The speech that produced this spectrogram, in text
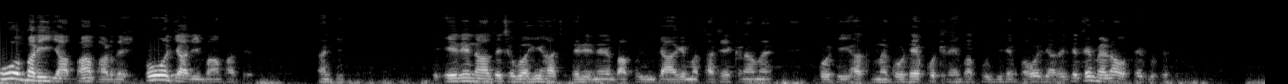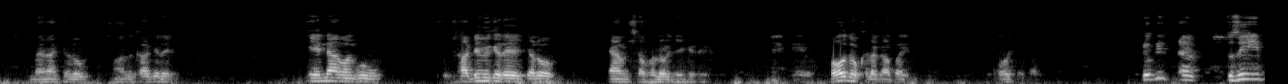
ਉਹ ਬੜੀ ਜਾ ਬਾਂਹ ਫੜਦੇ ਸੀ, ਬਹੁਤ ਜ਼ਿਆਦੀ ਬਾਂਹ ਫੜਦੇ ਹਾਂਜੀ। ਇਹਦੇ ਨਾਲ ਤੇ ਸਗੋਂ ਅਸੀਂ ਹੱਥ ਦੇ ਰਹਿੰਦੇ ਨੇ ਬਾਪੂ ਜੀ ਜਾ ਕੇ ਮੱਥਾ ਟੇਕਣਾ ਮੈਂ ਗੋਡੀ ਹੱਥ ਮੈਂ ਗੋਡੇ ਘੁੱਟਣੇ ਬਾਪੂ ਜੀ ਦੇ ਬਹੁਤ ਜ਼ਿਆਦਾ ਜਿੱਥੇ ਮਿਲਣਾ ਉੱਥੇ ਗੋਡੇ ਘੁੱਟਣੇ। ਮੈਂ ਨਾ ਚਲੋ ਮਾਲਕਾ ਕਿਤੇ ਇਹਨਾਂ ਵਾਂਗੂ ਸਾਡੇ ਵੀ ਕਿਤੇ ਚਲੋ ਟਾਈਮ ਸਫਲ ਹੋ ਜਾਏ ਕਿਤੇ। ਬਹੁਤ ਦੁੱਖ ਲੱਗਾ ਭਾਈ। ਬਹੁਤ ਜ਼ਿਆਦਾ। ਕਿਉਂਕਿ ਅਹ, ਤੁਸੀਂ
